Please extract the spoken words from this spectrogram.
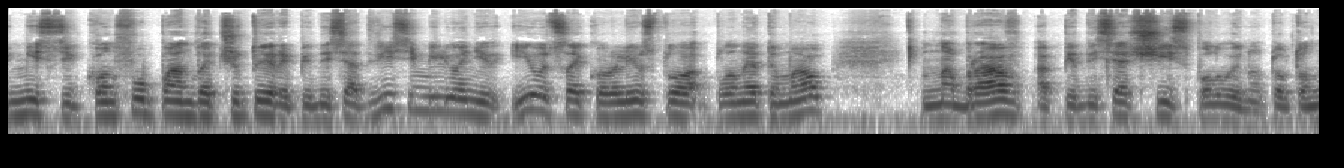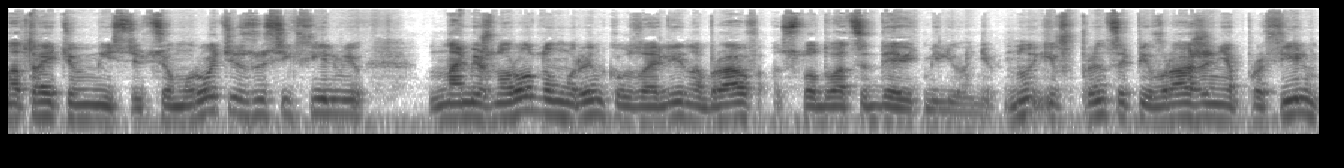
місці Конфу Панда 4 58 мільйонів. І оце Королівство планети Мавп набрав 56,5. Тобто на третьому місці в цьому році з усіх фільмів. На міжнародному ринку взагалі набрав 129 мільйонів. Ну і в принципі враження про фільм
